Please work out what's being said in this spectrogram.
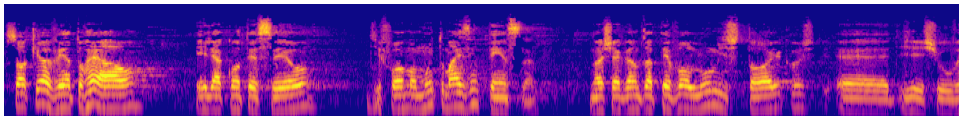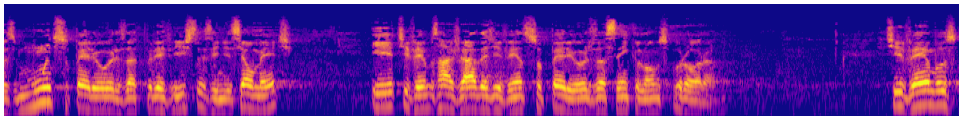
Só que o evento real, ele aconteceu de forma muito mais intensa. Nós chegamos a ter volumes históricos é, de chuvas muito superiores às previstas inicialmente, e tivemos rajadas de vento superiores a 100 km por hora. Tivemos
